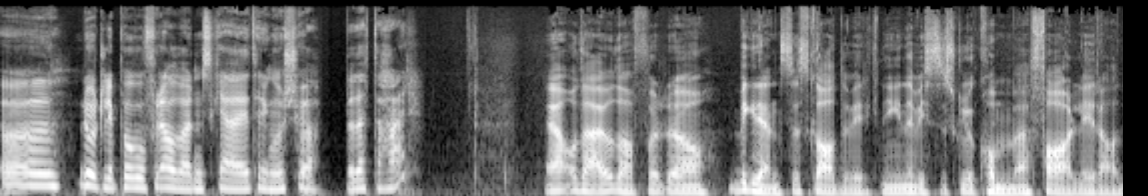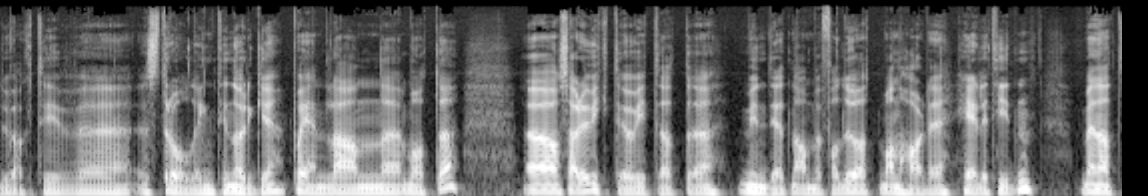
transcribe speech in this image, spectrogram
og lurte litt på hvorfor i all verden skal jeg trenge å kjøpe dette her. Ja, og det er jo da for å begrense skadevirkningene hvis det skulle komme farlig radioaktiv eh, stråling til Norge på en eller annen eh, måte. Eh, og så er det jo viktig å vite at myndighetene anbefaler jo at man har det hele tiden. Men at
